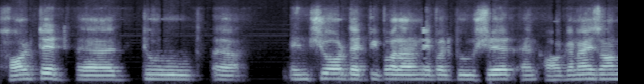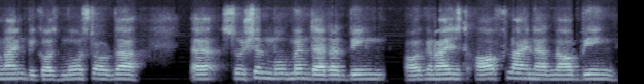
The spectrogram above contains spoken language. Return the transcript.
halted uh, to uh, ensure that people are unable to share and organize online because most of the uh, social movement that are being organized offline are now being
